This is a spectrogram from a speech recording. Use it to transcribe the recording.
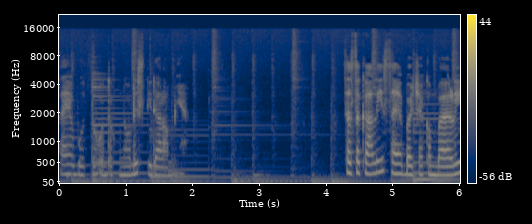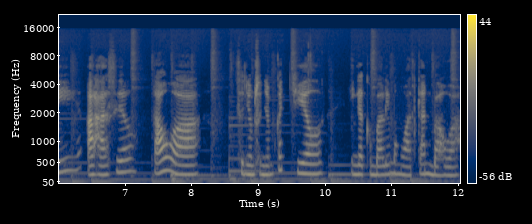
saya butuh untuk menulis di dalamnya. Sesekali saya baca kembali, alhasil tawa, senyum-senyum kecil, hingga kembali menguatkan bahwa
